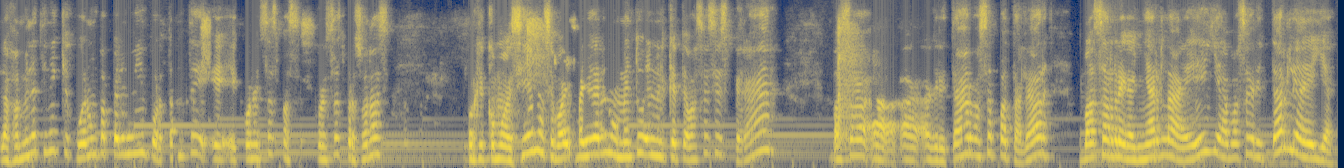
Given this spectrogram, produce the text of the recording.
La familia tiene que jugar un papel muy importante eh, eh, con, estas, con estas personas porque como decíamos, se va, a llegar el momento en el que te vas a desesperar, vas a, gritar, vas a patalear, vas a regañarla a ella, vas a gritarle a ella.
